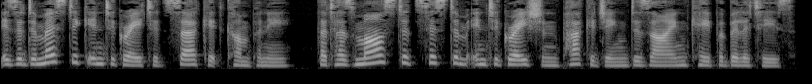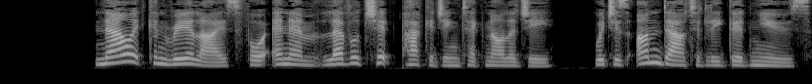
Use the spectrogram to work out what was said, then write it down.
is a domestic integrated circuit company that has mastered system integration packaging design capabilities. Now it can realize 4 nm level chip packaging technology, which is undoubtedly good news.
